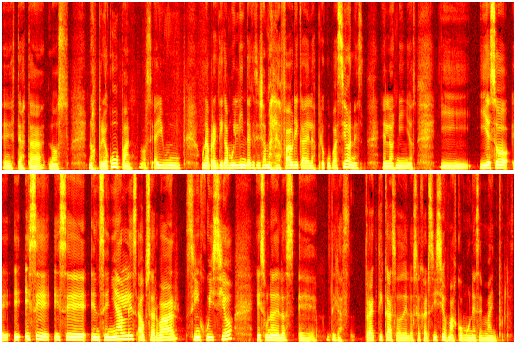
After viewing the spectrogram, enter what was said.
este, hasta nos, nos preocupan. Hay una práctica muy linda que se llama la fábrica de las preocupaciones en los niños. Y, eso, e, e, ese, ese enseñarles a observar sin juicio es una de, los, eh, de las prácticas o de los ejercicios más comunes en mindfulness.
